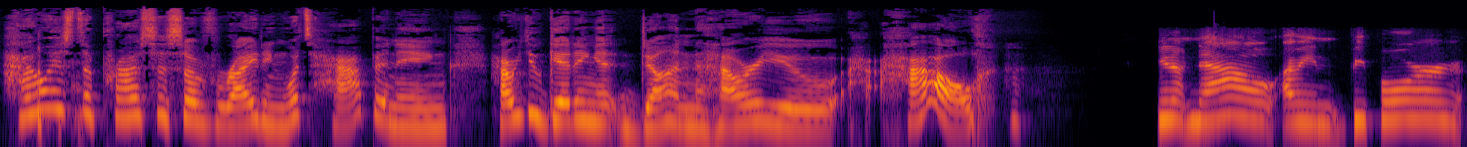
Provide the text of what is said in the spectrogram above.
how is the process of writing what's happening how are you getting it done how are you how you know now i mean before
